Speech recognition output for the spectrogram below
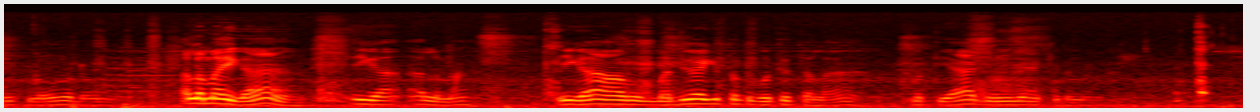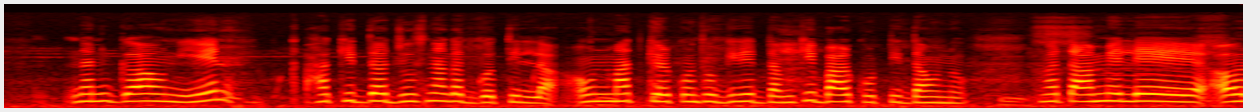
ಸ್ವಲ್ಪ ಲೋಗೋ ಡೌನ್ ಅಲ್ಲಮ್ಮ ಈಗ ಈಗ ಅಲ್ಲಮ್ಮ ಈಗ ಮದುವೆ ಆಗಿತ್ತು ಅಂತ ಗೊತ್ತಿತ್ತಲ್ಲ ಮತ್ತೆ ಯಾಕೆ ನೀನೇ ಹಾಕಿದ ನನ್ಗೆ ಅವ್ನು ಏನು ಹಾಕಿದ್ದ ಜ್ಯೂಸ್ನಾಗ ಅದು ಗೊತ್ತಿಲ್ಲ. ಅವ್ನ ಮಾತು ಕೇಳ್ಕೊಂತ ಹೋಗಿದ್ದೆ ಧಮ್ಕಿ ಭಾಳ ಕೊಟ್ಟಿದ್ದ ಅವನು. ಮತ್ತು ಆಮೇಲೆ ಅವ್ರ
